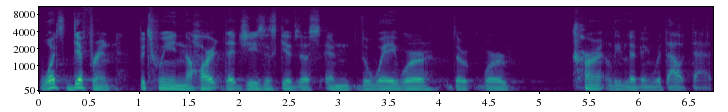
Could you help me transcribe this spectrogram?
what's different between the heart that Jesus gives us and the way we're, the, we're currently living without that?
